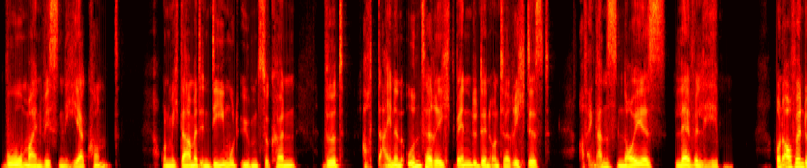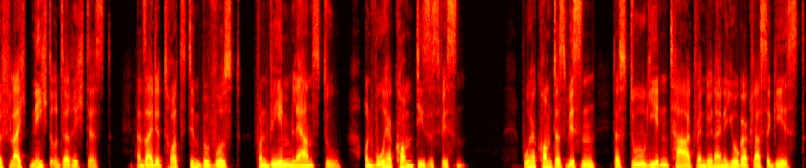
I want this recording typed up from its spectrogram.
wo mein Wissen herkommt und mich damit in Demut üben zu können, wird auch deinen Unterricht, wenn du denn unterrichtest, auf ein ganz neues Level heben. Und auch wenn du vielleicht nicht unterrichtest, dann sei dir trotzdem bewusst, von wem lernst du und woher kommt dieses Wissen? Woher kommt das Wissen, dass du jeden Tag, wenn du in eine Yoga-Klasse gehst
